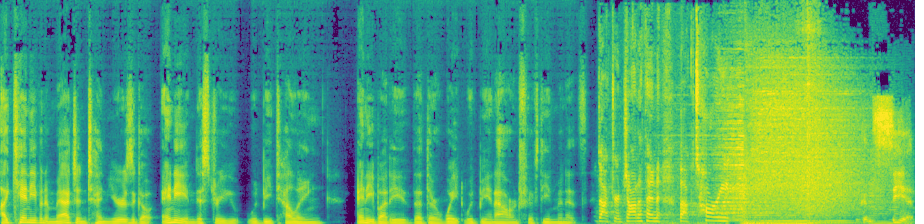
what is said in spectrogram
I can't even imagine 10 years ago any industry would be telling anybody that their wait would be an hour and 15 minutes. Dr. Jonathan Bakhtari. You can see it.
